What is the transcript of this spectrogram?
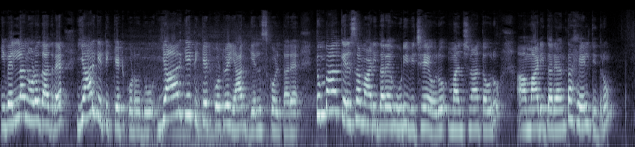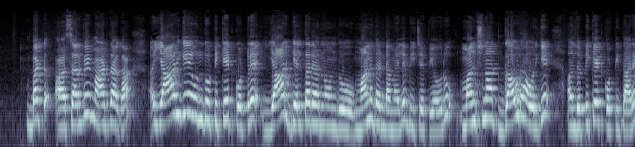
ಇವೆಲ್ಲ ನೋಡೋದಾದ್ರೆ ಯಾರಿಗೆ ಟಿಕೆಟ್ ಕೊಡೋದು, ಯಾರಿಗೆ ಟಿಕೆಟ್ ಕೊಟ್ಟರೆ ಯಾರು ಗೆಲ್ಲಿಸ್ಕೊಳ್ತಾರೆ ತುಂಬ ಕೆಲಸ ಮಾಡಿದ್ದಾರೆ ಹೂಡಿ ವಿಜಯ್ ಅವರು, ಮಂಜುನಾಥ್ ಅವರು ಮಾಡಿದ್ದಾರೆ ಅಂತ ಹೇಳ್ತಿದ್ರು. ಬಟ್ ಸರ್ವೆ ಮಾಡಿದಾಗ ಯಾರಿಗೆ ಒಂದು ಟಿಕೆಟ್ ಕೊಟ್ಟರೆ ಯಾರು ಗೆಲ್ತಾರೆ ಅನ್ನೋ ಒಂದು ಮಾನದಂಡ ಮೇಲೆ ಬಿ ಜೆ ಪಿಯವರು ಮಂಜುನಾಥ್ ಗೌಡ ಅವರಿಗೆ ಒಂದು ಟಿಕೆಟ್ ಕೊಟ್ಟಿದ್ದಾರೆ.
